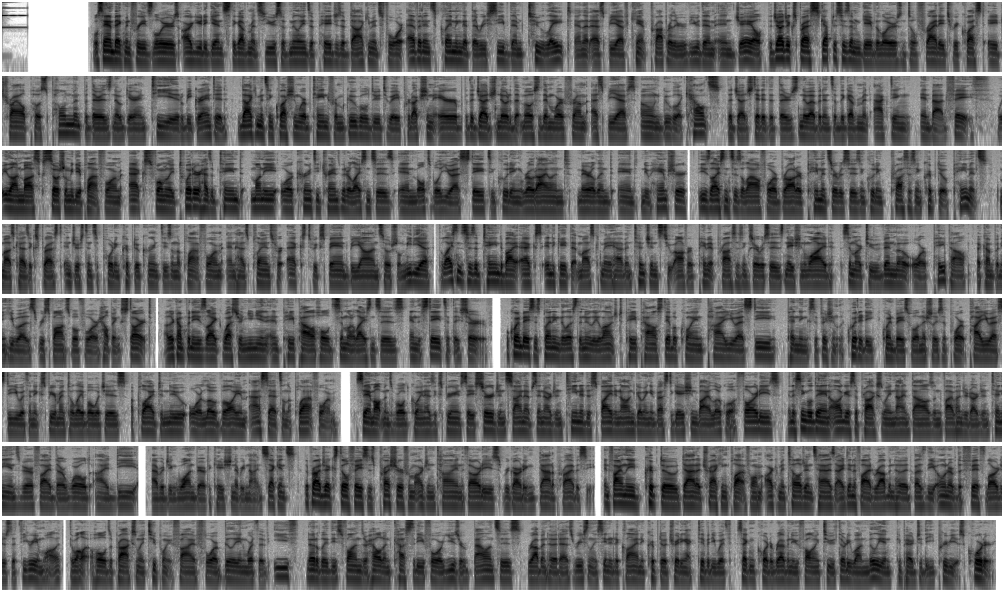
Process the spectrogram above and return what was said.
Well, Sam Bankman Fried's lawyers argued against the government's use of millions of pages of documents for evidence, claiming that they received them too late and that SBF can't properly review them in jail. The judge expressed skepticism and gave the lawyers until Friday to request a trial postponement, but there is no guarantee it'll be granted. The documents in question were obtained from Google due to a production error, but the judge noted that most of them were from SBF's own Google accounts. The judge stated that there's no evidence of the government acting in bad faith. Elon Musk's social media platform X, formerly Twitter, has obtained money or currency transmitter licenses in multiple U.S. states, including Rhode Island, Maryland, and New Hampshire. These licenses allow for broader payment services, including processing crypto payments. Musk has expressed interest in supporting cryptocurrencies on the platform and has plans for X to expand beyond social media. The licenses obtained by X indicate that Musk may have intentions to offer payment processing services nationwide, similar to Venmo or PayPal, a company he was responsible for helping start. Other companies like Western Union and PayPal hold similar licenses in the states that they serve. Coinbase is planning to list the newly launched PayPal stablecoin PYUSD pending sufficient liquidity. Coinbase will initially support PYUSD with an experimental label which is applied to new or low volume assets on the platform. Sam Altman's WorldCoin has experienced a surge in signups in Argentina despite an ongoing investigation by local authorities. In a single day in August, approximately 9,500 Argentinians verified their World ID averaging one verification every nine seconds. The project still faces pressure from Argentine authorities regarding data privacy. And finally, crypto data tracking platform Arkham Intelligence has identified Robinhood as the owner of the fifth largest Ethereum wallet. The wallet holds approximately 2.54 billion worth of ETH. Notably, these funds are held in custody for user balances. Robinhood has recently seen a decline in crypto trading activity with second quarter revenue falling to 31 million compared to the previous quarter.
